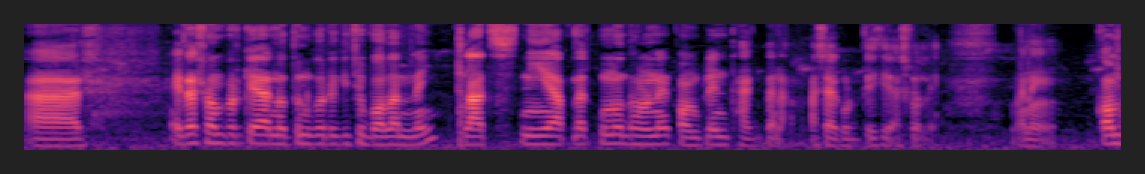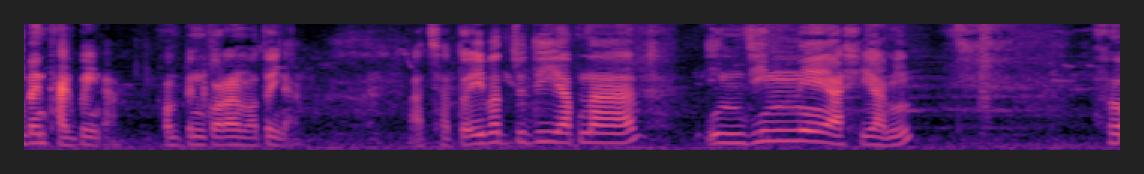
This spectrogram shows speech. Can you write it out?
আর এটা সম্পর্কে আর নতুন করে কিছু বলার নেই। ক্লাচ নিয়ে আপনার কোনো ধরনের কমপ্লেন থাকবে না, আশা করতেছি আসলে। মানে কমপ্লেন থাকবেই না কমপ্লেন করার মতোই না। আচ্ছা তো এবার যদি আপনার ইঞ্জিনে আসি আমি। সো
